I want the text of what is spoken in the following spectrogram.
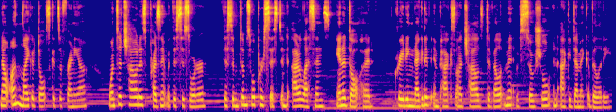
Now, unlike adult schizophrenia, once a child is present with this disorder, the symptoms will persist into adolescence and adulthood creating negative impacts on a child's development of social and academic ability.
